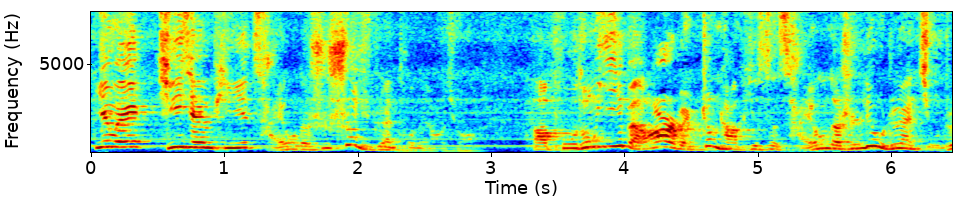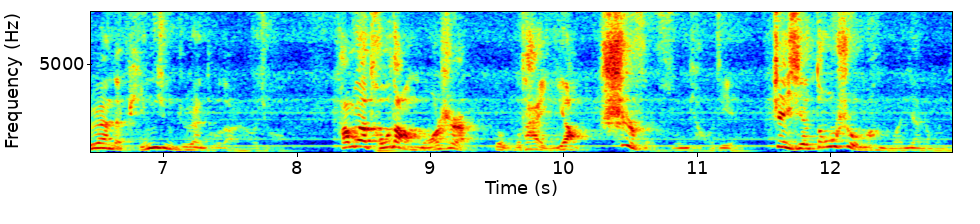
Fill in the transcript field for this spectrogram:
因为提前批采用的是顺序志愿投档要求，啊，普通一本、二本正常批次采用的是六志愿、九志愿的平行志愿投档，他们的投档模式又不太一样，是否服从条件，这些都是我们很关键的问题。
